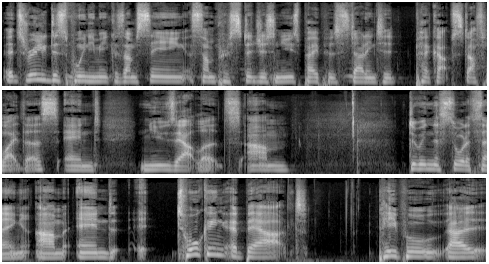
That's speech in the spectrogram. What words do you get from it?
it's really disappointing me because I'm seeing some prestigious newspapers starting to pick up stuff like this and news outlets um, doing this sort of thing, um, and it, talking about people, uh,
